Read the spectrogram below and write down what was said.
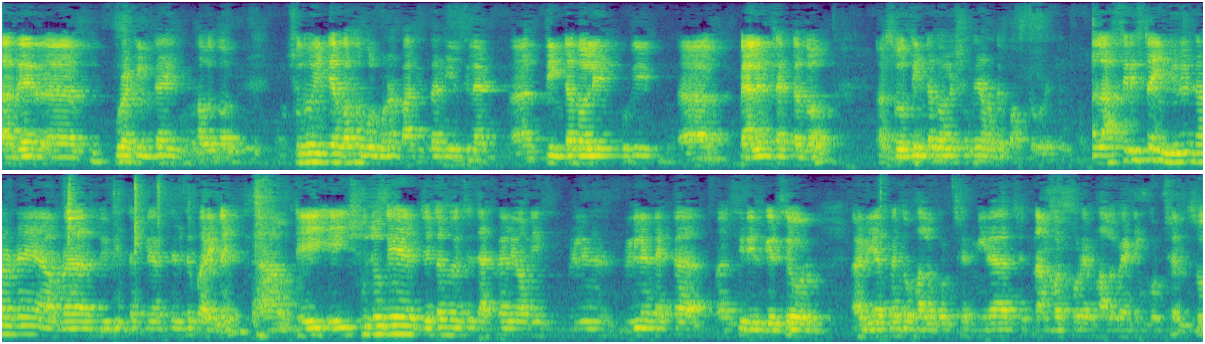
তাদের পুরো টিমটাই ভালো দল। শুধু ইন্ডিয়ার কথা বলব না, পাকিস্তান নিউজিল্যান্ড তিনটা দলে খুবই ব্যালেন্স একটা দল। সো তিনটা দলের সাথে আমাদের কষ্ট করে লাস্ট সিরিজটা ইনজুরির কারণে আমরা দুই তিনটা প্লেয়ার খেলতে পারি নাই। এই এই সুযোগে যেটা হয়েছে, জাকির অনেক ব্রিলিয়েন্ট একটা সিরিজ গেছে ওর। রিয়াজ ভাই তো ভালো করছেন, মিরাজ নাম্বার ফোরে ভালো ব্যাটিং করছেন। সো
